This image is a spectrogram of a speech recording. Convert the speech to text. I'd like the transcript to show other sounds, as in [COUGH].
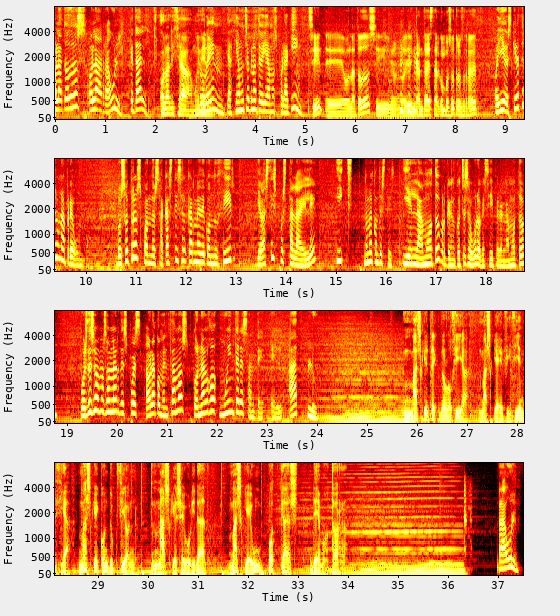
Hola a todos, hola Raúl, ¿qué tal? Hola Alicia, muy bien. Rubén, que hacía mucho que no te oíamos por aquí. Sí, eh, hola a todos y [LAUGHS] encantada de estar con vosotros otra vez. Oye, os quiero hacer una pregunta. Vosotros cuando sacasteis el carnet de conducir, ¿llevasteis puesta la L? Y no me contestéis. ¿Y en la moto? Porque en el coche seguro que sí, pero en la moto... Pues de eso vamos a hablar después. Ahora comenzamos con algo muy interesante, el AdBlue. Más que tecnología, más que eficiencia, más que conducción, más que seguridad, más que un podcast de motor. Raúl,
